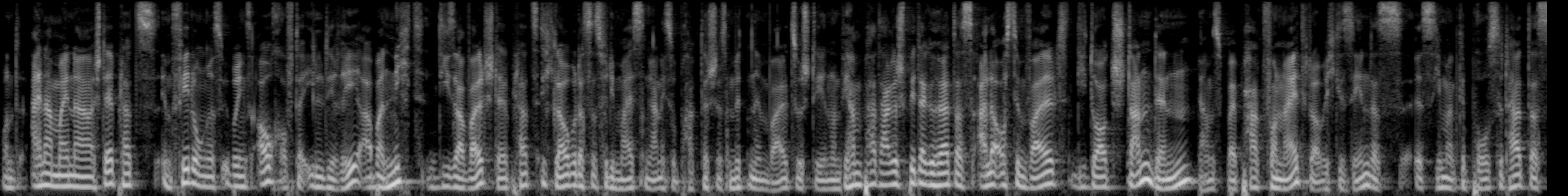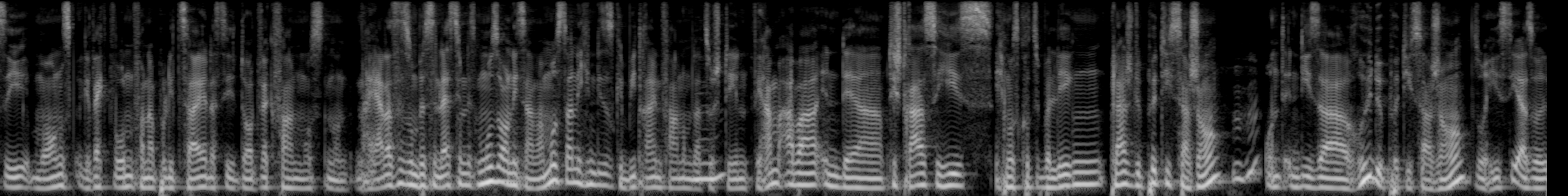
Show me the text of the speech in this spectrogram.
Und einer meiner Stellplatzempfehlungen ist übrigens auch auf der Ile de Ré, aber nicht dieser Waldstellplatz. Ich glaube, dass das für die meisten gar nicht so praktisch ist, mitten im Wald zu stehen. Und wir haben ein paar Tage später gehört, dass alle aus dem Wald, die dort standen, wir haben es bei Park for Night, glaube ich, gesehen, dass es jemand gepostet hat, dass sie morgens geweckt wurden von der Polizei, dass sie dort wegfahren mussten. Und naja, das ist so ein bisschen lästig und es muss auch nicht sein. Man muss da nicht in dieses Gebiet reinfahren, um da zu mhm. stehen. Wir haben aber in der, die Straße hieß, ich muss kurz überlegen, Plage du Petit Sergent. Mhm. Und in dieser Rue de Petit Sergent, so hieß die, also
